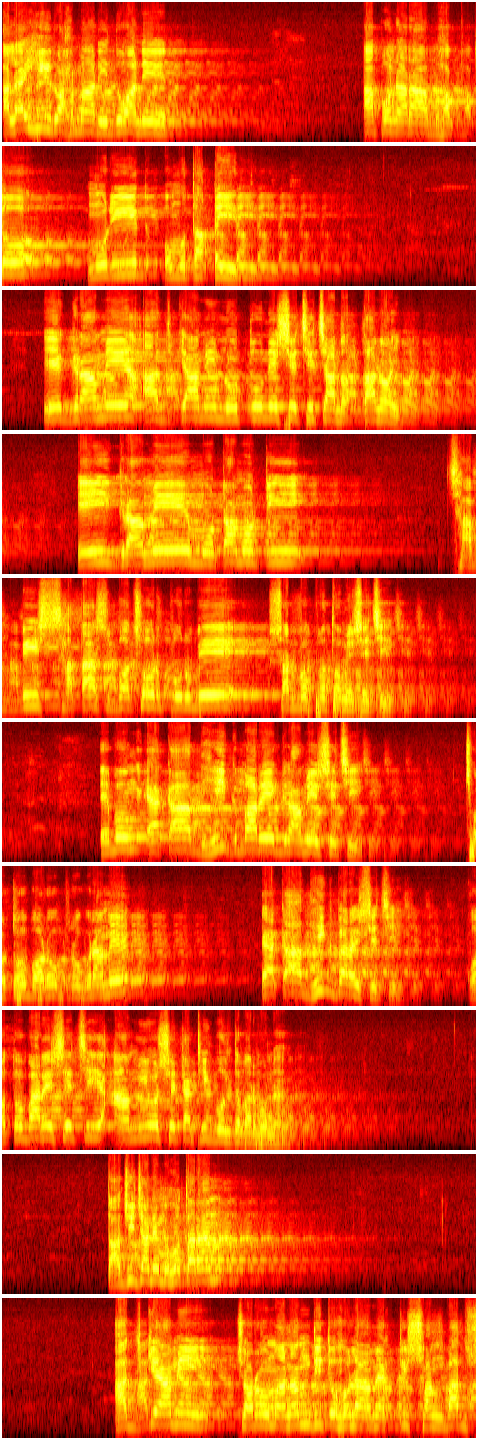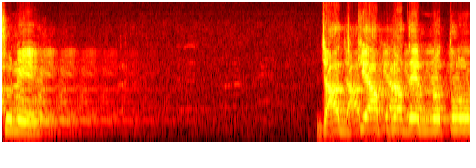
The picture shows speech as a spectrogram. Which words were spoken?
আলাইহি রহমারি দোয়ানের আপনারা ভক্ত, মুরিদ ও মুতাকিদ এ গ্রামে আজকে আমি নতুন এসেছি তা নয়। এই গ্রামে মোটামুটি ছাব্বিশ, সাতাশ বছর পূর্বে সর্বপ্রথম এসেছি। এবং একাধিকবারে গ্রামে এসেছি। ছোট বড় প্রোগ্রামে একাধিকবার এসেছি। কতবার এসেছি, আমিও সেটা ঠিক বলতে পারব না। তাজি জানে মোহতারাম, আজকে আমি চরম আনন্দিত হলাম একটি সংবাদ শুনে আজকে আপনাদের নতুন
